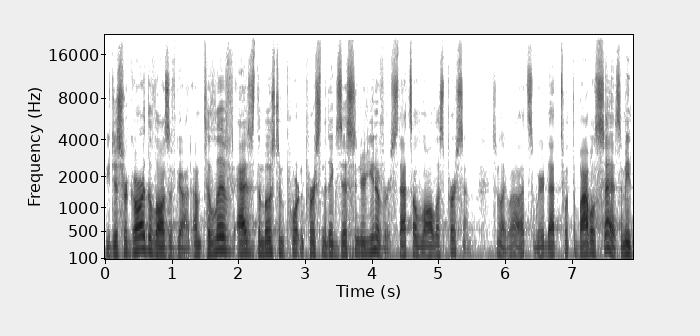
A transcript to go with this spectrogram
You disregard the laws of God. Um, to live as the most important person that exists in your universe, that's a lawless person. So I'm like, wow, that's weird. That's what the Bible says. I mean,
